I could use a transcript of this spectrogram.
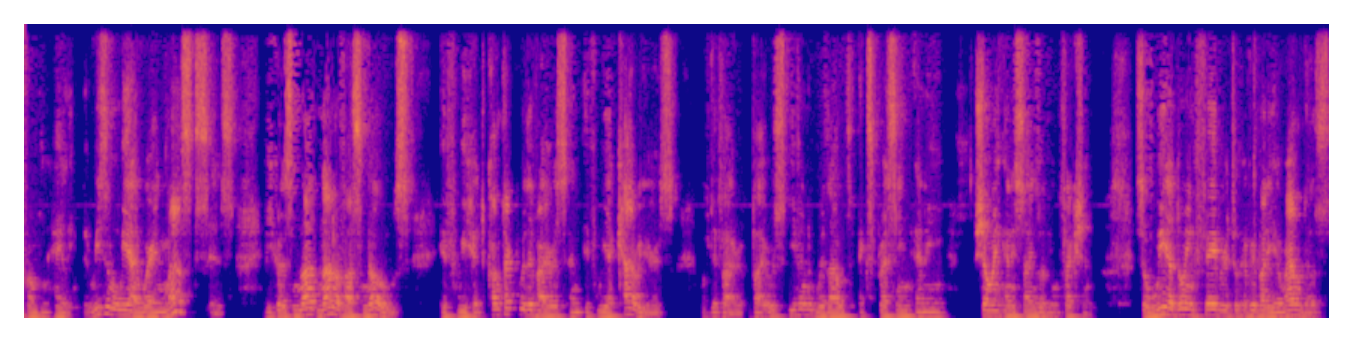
from inhaling. The reason we are wearing masks is because not, none of us knows if we had contact with the virus and if we are carriers of the vir virus, even without expressing any, showing any signs of infection. So we are doing favor to everybody around us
